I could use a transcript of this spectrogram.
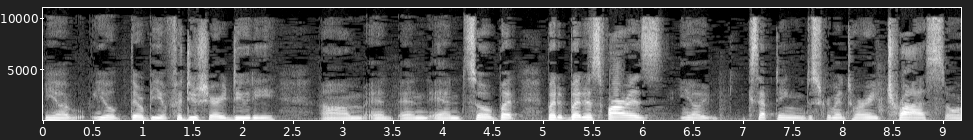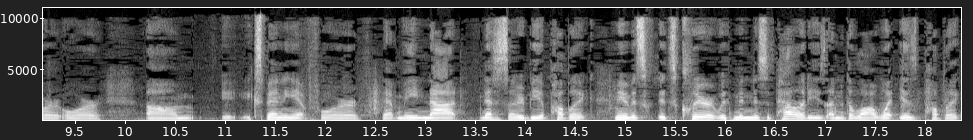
you know, you'll, there'll be a fiduciary duty, um, and, and, and so, but, but, but as far as, you know, accepting discriminatory trusts or, or, um, expending it for, that may not necessarily be a public, I mean, it's, it's clear with municipalities under the law what is public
